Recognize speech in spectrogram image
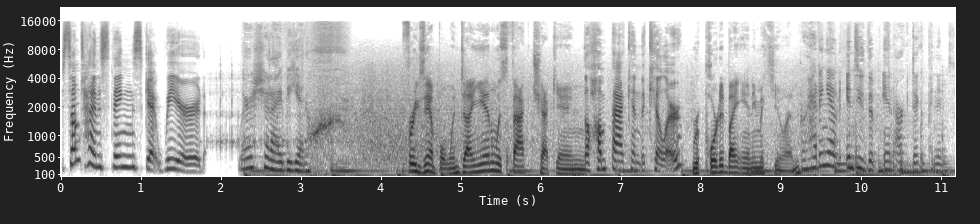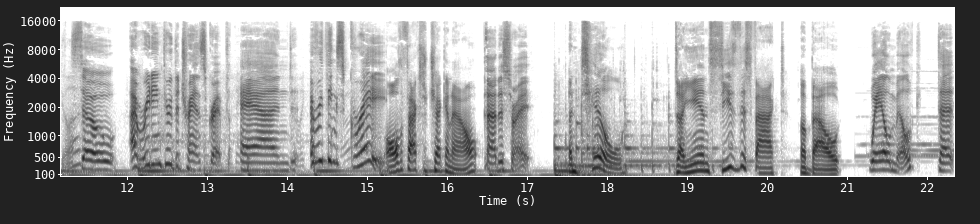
sometimes things get weird. Where should I begin? For example, when Diane was fact checking, The humpback and the killer. reported by Annie McEwen, We're heading out into the Antarctic Peninsula. So I'm reading through the transcript and everything's great. all the facts are checking out That is right. until Diane sees this fact about Whale milk, that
